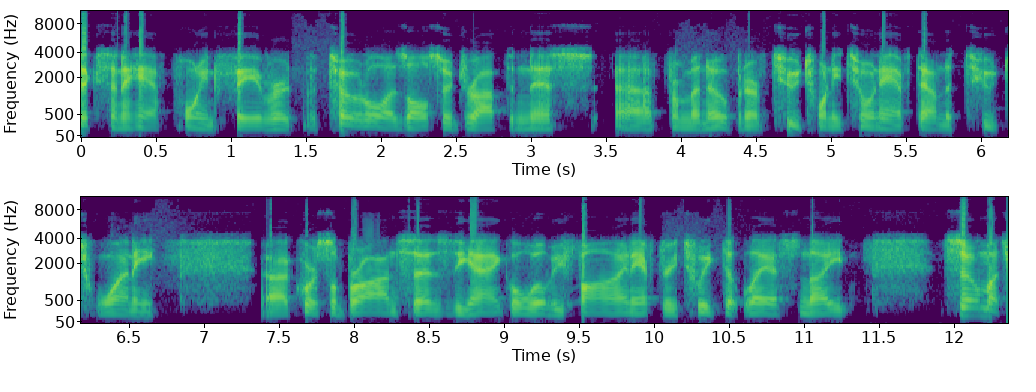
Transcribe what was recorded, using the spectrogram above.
six and a half point favorite. The total has also dropped in this uh, from an opener of two twenty two and a half down to two twenty. Uh, of course, LeBron says the ankle will be fine after he tweaked it last night. So much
